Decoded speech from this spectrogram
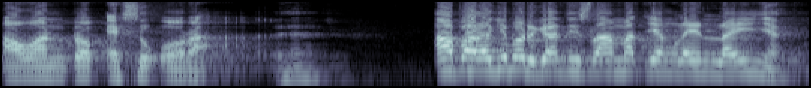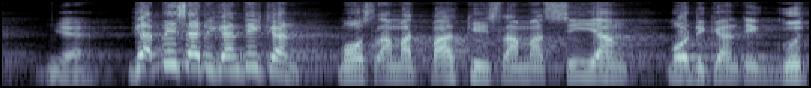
awan tok esuk ora. Apalagi mau diganti selamat yang lain-lainnya, ya. Gak bisa digantikan. Mau selamat pagi, selamat siang, mau diganti good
